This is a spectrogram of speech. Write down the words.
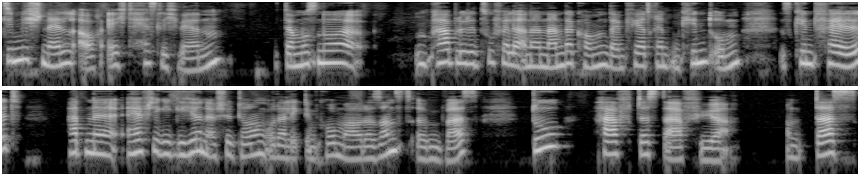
ziemlich schnell auch echt hässlich werden. Da muss nur ein paar blöde Zufälle aneinander kommen. Dein Pferd rennt ein Kind um, das Kind fällt, hat eine heftige Gehirnerschütterung oder liegt im Koma oder sonst irgendwas. Du haftest dafür. Und das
